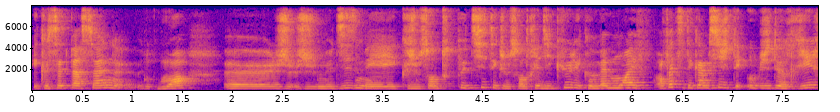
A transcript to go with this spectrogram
et que cette personne, donc moi, euh, je, me dise mais que je me sente toute petite et que je me sente ridicule et que même moi, en fait c'était comme si j'étais obligée de rire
